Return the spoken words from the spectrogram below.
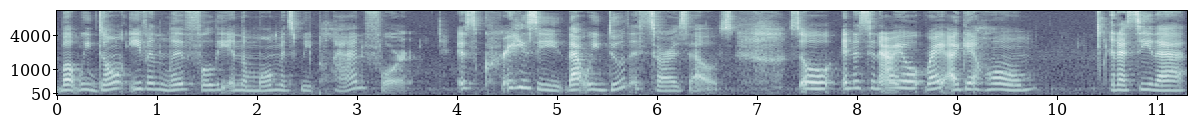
But we don't even live fully in the moments we plan for. It's crazy that we do this to ourselves. So in the scenario right i get home and i see that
